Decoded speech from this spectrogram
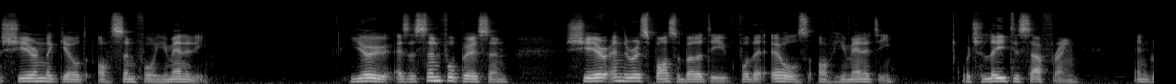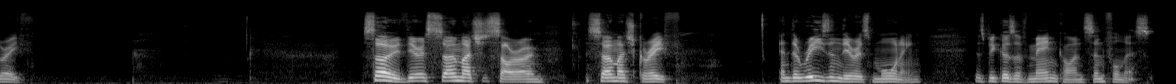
share in the guilt of sinful humanity. You, as a sinful person, share in the responsibility for the ills of humanity, which lead to suffering and grief. So there is so much sorrow, so much grief. And the reason there is mourning is because of mankind's sinfulness.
